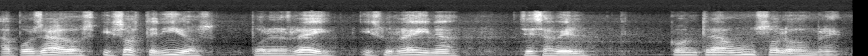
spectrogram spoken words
apoyados y sostenidos por el rey y su reina Jezabel, contra un solo hombre.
